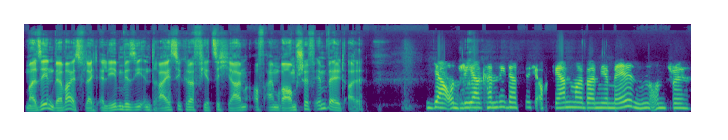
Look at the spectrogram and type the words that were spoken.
mal sehen, wer weiß, vielleicht erleben wir sie in 30 oder 40 Jahren auf einem Raumschiff im Weltall. Ja, und Lea kann sich natürlich auch gern mal bei mir melden. Unsere,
